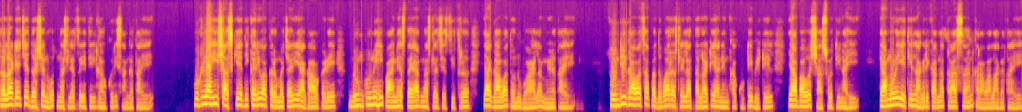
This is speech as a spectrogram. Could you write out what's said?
तलाट्याचे दर्शन होत नसल्याचं येथील गावकरी सांगत आहे. कुठलाही शासकीय अधिकारी वा कर्मचारी या गावाकडे डुंकूनही पाहण्यास तयार नसल्याचे चित्र या गावात अनुभवायला मिळत आहे. सोंदी गावाचा पदभार असलेला तलाठी हा नेमका कुठे भेटेल याबाबत शाश्वती नाही. त्यामुळे येथील नागरिकांना त्रास सहन करावा लागत आहे.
